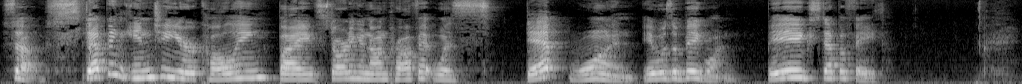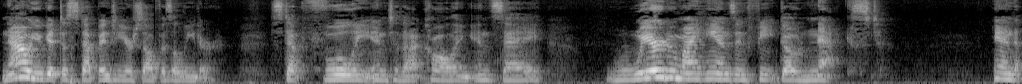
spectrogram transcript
So stepping into your calling by starting a nonprofit was step one. It was a big one, big step of faith. Now you get to step into yourself as a leader step fully into that calling and say, where do my hands and feet go next? And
